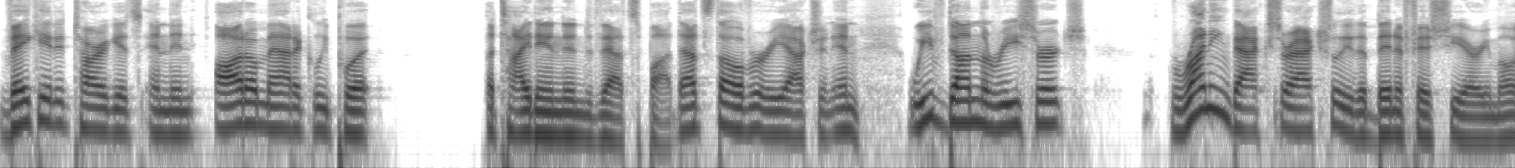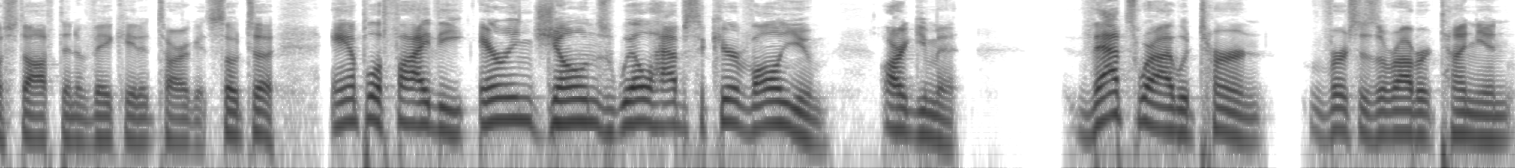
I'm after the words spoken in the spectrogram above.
vacated targets and then automatically put a tight end into that spot. That's the overreaction. And we've done the research. Running backs are actually the beneficiary most often of vacated targets. So to amplify the Aaron Jones will have secure volume argument, that's where I would turn versus a Robert Tonyan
